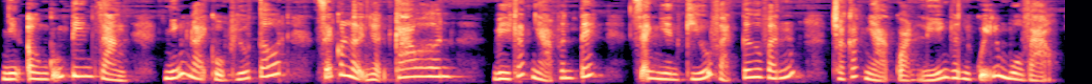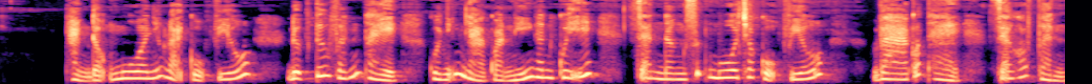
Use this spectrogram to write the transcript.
Nhưng ông cũng tin rằng những loại cổ phiếu tốt sẽ có lợi nhuận cao hơn vì các nhà phân tích sẽ nghiên cứu và tư vấn cho các nhà quản lý ngân quỹ mua vào. Hành động mua những loại cổ phiếu được tư vấn này của những nhà quản lý ngân quỹ sẽ nâng sức mua cho cổ phiếu và có thể sẽ góp phần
